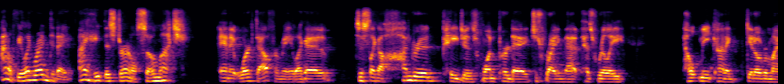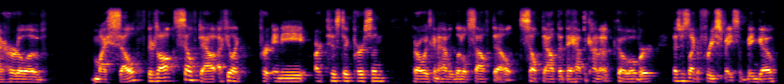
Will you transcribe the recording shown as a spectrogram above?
I don't feel like writing today. I hate this journal so much. And it worked out for me. Like I just like a hundred pages, one per day, just writing that has really helped me kind of get over my hurdle of myself. There's all self doubt. I feel like for any artistic person, they're always going to have a little self doubt, self doubt that they have to kind of go over. That's just like a free space of bingo.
